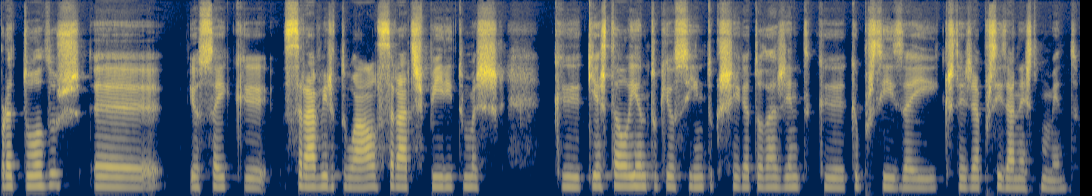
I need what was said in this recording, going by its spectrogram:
para todos. Uh, eu sei que será virtual, será de espírito, mas que, que este alento que eu sinto que chega a toda a gente que, que precisa e que esteja a precisar neste momento.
